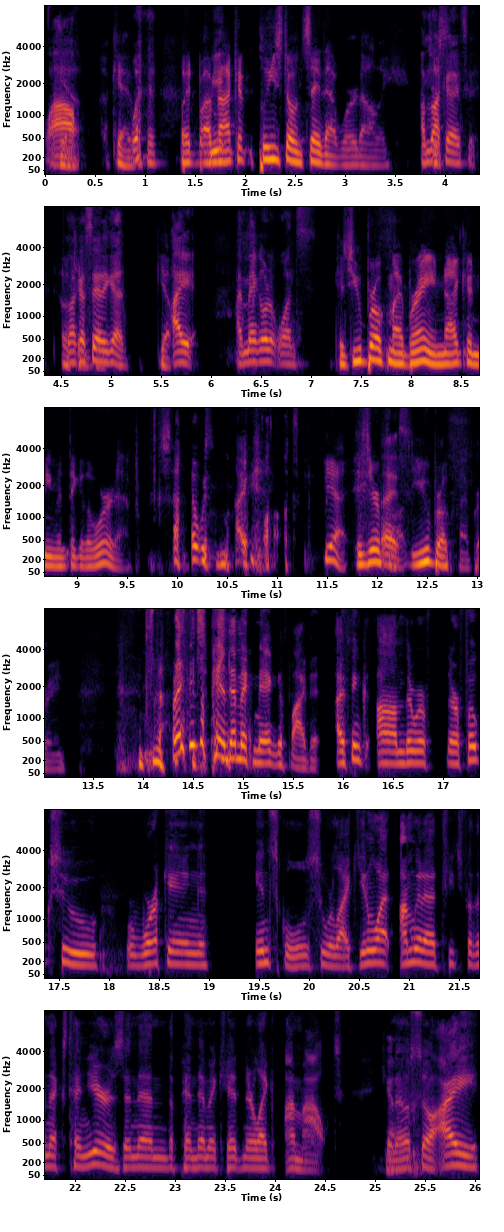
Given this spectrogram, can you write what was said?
Wow. okay but i'm We- not gonna please don't say that word ollie I'm not going to. I'm not going to say it again. Yep. I I mangled it once. because you broke my brain i couldn't even think of the word afterwards it was my fault. yeah it's your Nice. fault you broke my brain it's not But I think the pandemic magnified it. I think um, there were there are folks who were working in schools who were like, you know what, I'm going to teach for the next ten years, and then the pandemic hit, and they're like, I'm out. You Yeah. know, so I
